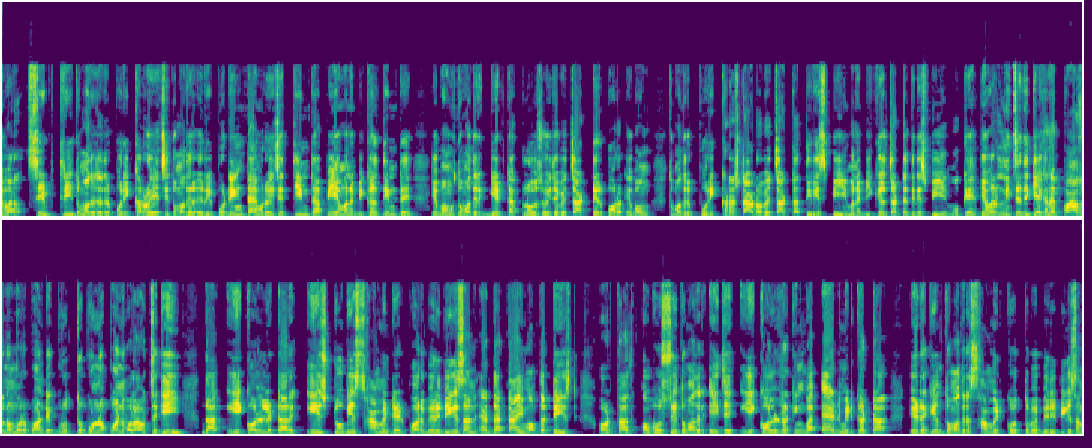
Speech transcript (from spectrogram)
এবার শিফট থ্রি তোমাদের যাদের পরীক্ষা রয়েছে, তোমাদের রিপোর্টিং টাইম রয়েছে তিনটা পিএম মানে বিকাল তিনটে, এবং তোমাদের গেটটা ক্লোজ হয়ে যাবে চারটের পর, এবং তোমাদের পরীক্ষাটা স্টার্ট হবে চারটা তিরিশ পিএম মানে বিকেল চারটে তিরিশ পিএম ওকে এবার নিচে দিকে এখানে পাঁচ নম্বর পয়েন্টে গুরুত্বপূর্ণ পয়েন্ট বলা হচ্ছে কি? The e call letter is to be submitted for verification at the time of the test অর্থাৎ অবশ্যই তোমাদের এই যে ই কল লেটার কিংবা অ্যাডমিট কার্ডটা এটা কিন্তু তোমাদের সাবমিট করতে হবে ভেরিফিকেশন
